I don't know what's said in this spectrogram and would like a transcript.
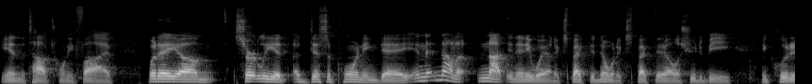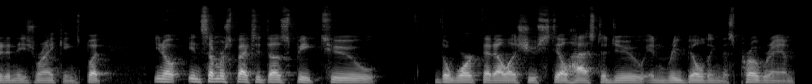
in the top 25. But a um, certainly a, a, disappointing day, and not a, not in any way unexpected. No one expected LSU to be included in these rankings, but you know, in some respects, it does speak to the work that LSU still has to do in rebuilding this program.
